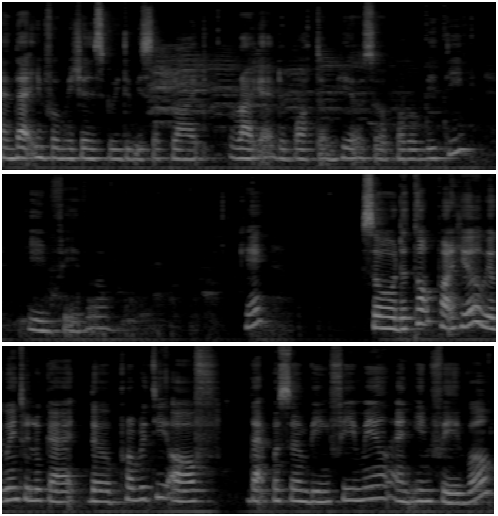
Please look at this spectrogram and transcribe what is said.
and that information is going to be supplied right at the bottom here. So probability in favor. Okay. So the top part here we're going to look at the probability of that person being female and in favor.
